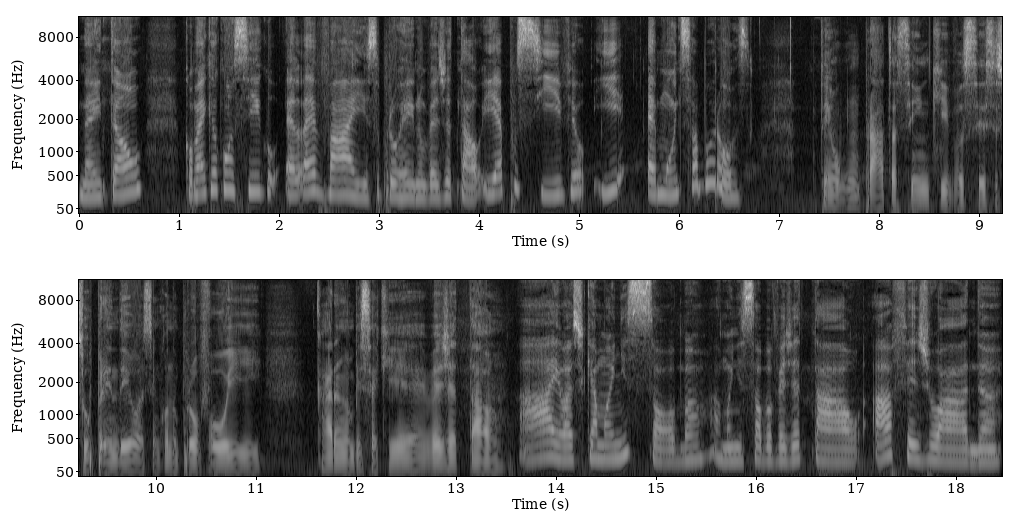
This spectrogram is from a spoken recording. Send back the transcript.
Né? Então, como é que eu consigo levar isso para o reino vegetal? E é possível e é muito saboroso. Tem algum prato assim que você se surpreendeu assim quando provou e caramba, isso aqui é vegetal? Ah, eu acho que a maniçoba, a maniçoba vegetal, a feijoada.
